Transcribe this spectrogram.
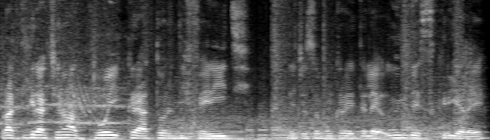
Practic reacționează la doi creatori diferiți. Deci o să pun creditele în descriere.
